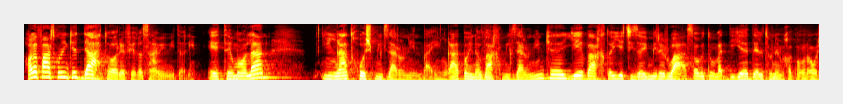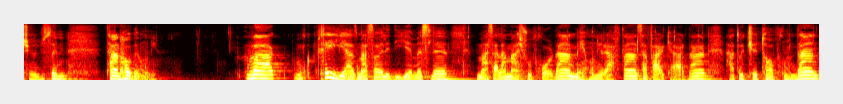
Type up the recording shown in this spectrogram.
حالا فرض کنیم که ده تا رفیق صمیمی دارین. احتمالا اینقدر خوش میگذرونین و اینقدر با اینا وقت میگذرونین که یه وقتا یه چیزایی میره رو اعصابتون و دیگه دلتون نمی‌خواد با اونا باشین و دوست دارین تنها بمونین. و خیلی از مسائل دیگه مثل مثلا مشروب خوردن، مهمونی رفتن، سفر کردن، حتی کتاب خوندن،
